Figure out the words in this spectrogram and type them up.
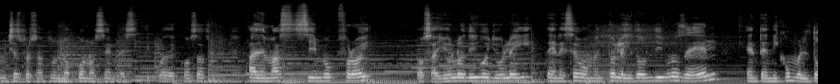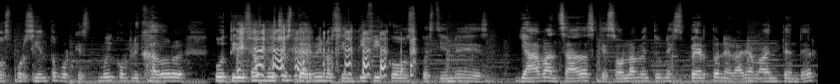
muchas personas pues, no conocen ese tipo de cosas. Además, Sigmund Freud, o sea, yo lo digo, yo leí, en ese momento leí dos libros de él, entendí como el 2% porque es muy complicado, utiliza muchos términos científicos, cuestiones ya avanzadas que solamente un experto en el área va a entender.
